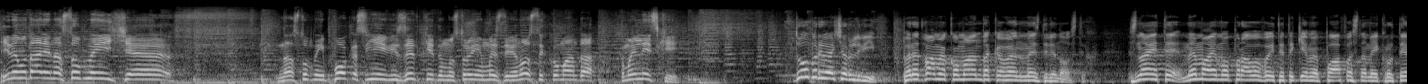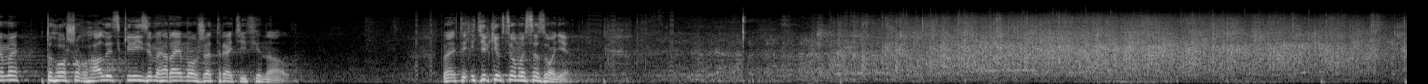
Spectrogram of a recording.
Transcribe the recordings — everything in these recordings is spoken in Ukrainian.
Ідемо далі. Наступний, е, наступний показ її візитки демонструє ми з 90-х команда Хмельницький. Добрий вечір, Львів. Перед вами команда КВН Ми з 90-х. Знаєте, ми маємо право вийти такими пафосними і крутими, того що в Галицькій лізі ми граємо вже третій фінал. Знаєте, і тільки в цьому сезоні.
